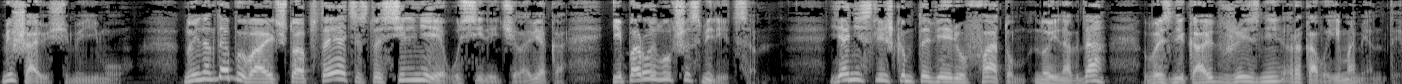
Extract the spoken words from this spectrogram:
мешающими ему. Но иногда бывает, что обстоятельства сильнее усилий человека, и порой лучше смириться. Я не слишком-то верю в фатум, но иногда возникают в жизни роковые моменты.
